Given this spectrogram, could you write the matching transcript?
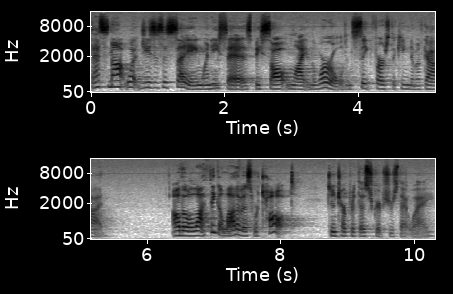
That's not what Jesus is saying when he says, Be salt and light in the world and seek first the kingdom of God. Although lot, I think a lot of us were taught to interpret those scriptures that way.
